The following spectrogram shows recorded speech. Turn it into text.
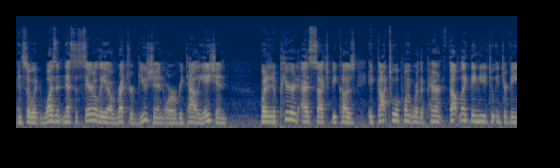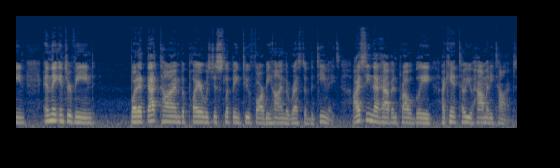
And so it wasn't necessarily a retribution or a retaliation, but it appeared as such because it got to a point where the parent felt like they needed to intervene and they intervened but at that time, the player was just slipping too far behind the rest of the teammates. I've seen that happen probably, I can't tell you how many times.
